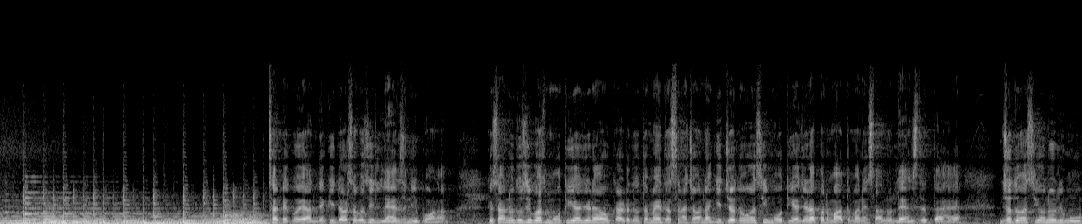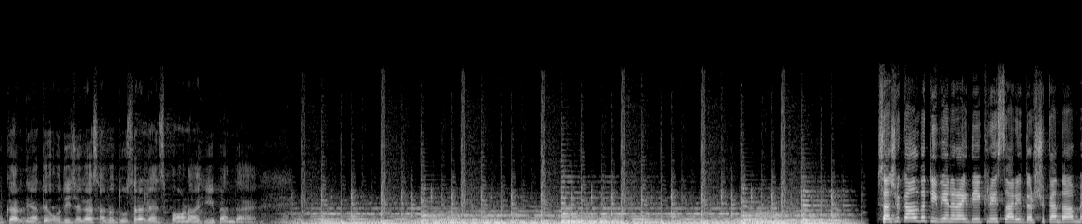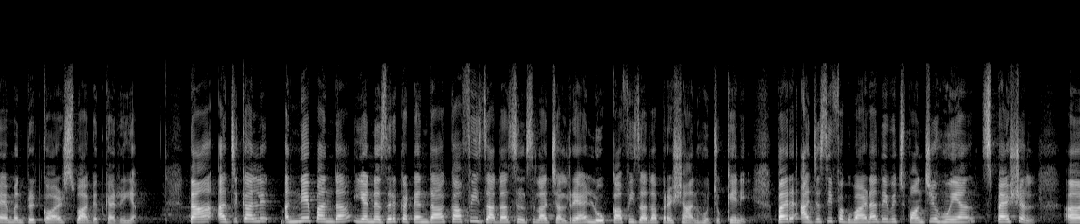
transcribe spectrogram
ਸਾਡੇ ਕੋਲ ਆਂਦੇ ਕਿ ਡਾਕਟਰ ਸਾਹਿਬ, ਅਸੀਂ ਲੈਂਸ ਨਹੀਂ ਪਵਾਉਣਾ ਕਿ ਸਾਨੂੰ ਤੁਸੀਂ ਬਸ ਮੋਤੀਆ ਜਿਹੜਾ ਉਹ ਕੱਢ ਦਿਓ। ਤਾਂ ਮੈਂ ਦੱਸਣਾ ਚਾਹੁੰਦਾ ਕਿ ਜਦੋਂ ਅਸੀਂ ਮੋਤੀਆ ਜਿਹੜਾ ਪਰਮਾਤਮਾ ਨੇ ਸਾਨੂੰ ਲੈਂਸ ਦਿੱਤਾ ਹੈ, ਜਦੋਂ ਅਸੀਂ ਉਹਨੂੰ ਰਿਮੂਵ ਕਰਦੇ ਹਾਂ, ਤੇ ਉਹਦੀ ਜਗ੍ਹਾ ਸਾਨੂੰ ਦੂਸਰਾ ਲੈਂਸ ਪਾਉਣਾ ਹੀ ਪੈਂਦਾ ਹੈ। ਸਤਿ ਸ਼੍ਰੀ ਅਕਾਲ ਦਾ ਟੀਵੀ ਐਨਆਰਆਈ ਦੇਖ ਰਹੇ ਸਾਰੇ ਦਰਸ਼ਕਾਂ ਦਾ। ਮੈਂ ਮਨਪ੍ਰੀਤ ਕੌਰ, ਸਵਾਗਤ ਕਰ ਰਹੀ ਹਾਂ। ਤਾਂ ਅੱਜ ਕੱਲ ਅੰਨੇਪਨ ਦਾ ਜਾਂ ਨਜ਼ਰ ਘਟਣ ਦਾ ਕਾਫੀ ਜ਼ਿਆਦਾ ਸਿਲਸਿਲਾ ਚੱਲ ਰਿਹਾ ਹੈ। ਲੋਕ ਕਾਫੀ ਜ਼ਿਆਦਾ ਪਰੇਸ਼ਾਨ ਹੋ ਚੁੱਕੇ ਨੇ। ਪਰ ਅੱਜ ਅਸੀਂ ਫਗਵਾੜਾ ਦੇ ਵਿੱਚ ਪਹੁੰਚੇ ਹੋਏ ਹਾਂ। ਸਪੈਸ਼ਲ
